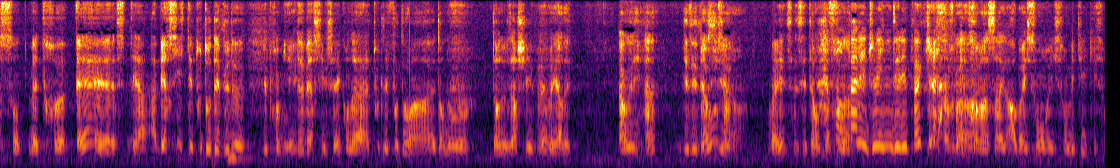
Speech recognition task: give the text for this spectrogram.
60 mètres haies. C'était à, Bercy, c'était tout au début de, Les premiers. de Bercy. Vous savez qu'on a toutes les photos hein, dans, nos, dans nos archives. Ouais, regardez. Ah oui. Hein? Il y des Bien beau, ça? hein. Vous voyez, ça c'était en 80, Sympa les jogging de l'époque. Ah, bah, 85. Ah bah ils sont, ils sont mythiques, ils sont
